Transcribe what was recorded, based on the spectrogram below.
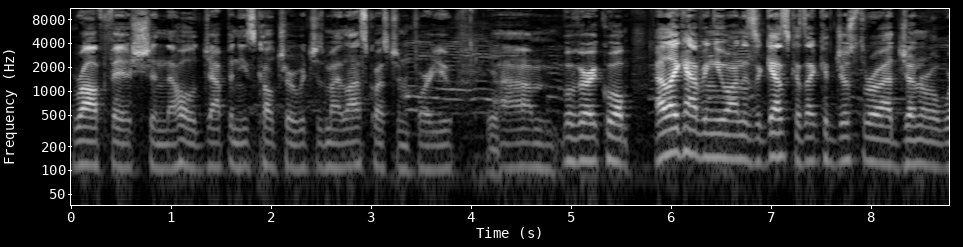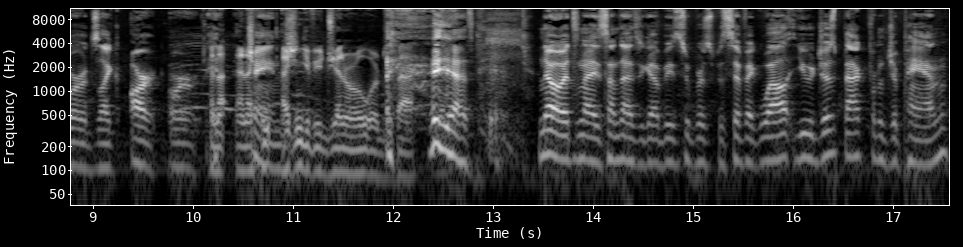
raw fish and the whole Japanese culture, which is my last question for you. Um, well, very cool. I like having you on as a guest because I could just throw out general words like art or And, I, and I, change. can, I can give you general words back. yes. No, it's nice. Sometimes you gotta be super specific. Well, you were just back from Japan,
